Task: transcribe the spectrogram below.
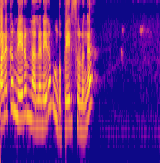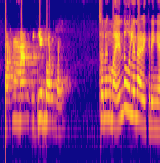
வணக்கம் நேரம் நல்ல நேரம். உங்க பேர் சொல்லுங்க. சொல்லுங்கம்மா எந்த ஊர்ல இருந்து அழைக்கிறீங்க?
